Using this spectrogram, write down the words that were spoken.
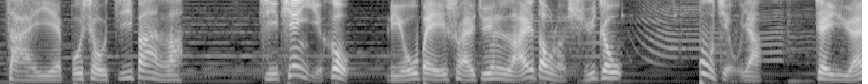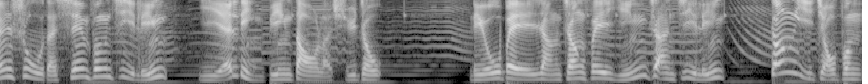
再也不受羁绊了。”几天以后，刘备率军来到了徐州。不久呀，这袁术的先锋纪灵。也领兵到了徐州，刘备让张飞迎战纪灵，刚一交锋，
